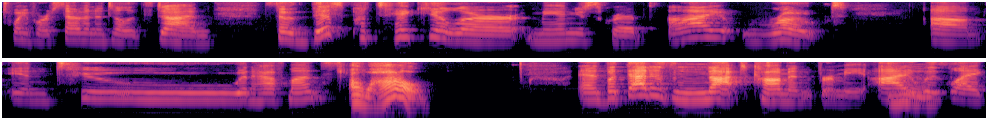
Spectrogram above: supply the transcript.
24 7 until it's done. So, this particular manuscript I wrote um, in two and a half months. Oh, wow. And, but that is not common for me. Mm. I mm-hmm. was like,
